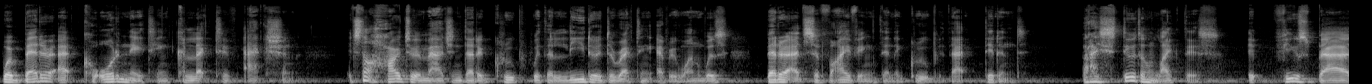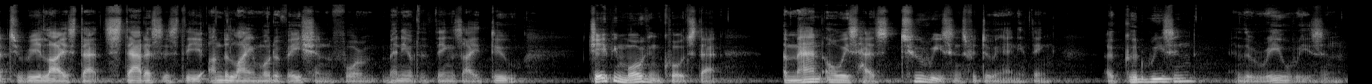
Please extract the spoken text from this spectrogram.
were better at coordinating collective action it's not hard to imagine that a group with a leader directing everyone was better at surviving than a group that didn't. But I still don't like this. It feels bad to realize that status is the underlying motivation for many of the things I do. JP Morgan quotes that a man always has two reasons for doing anything a good reason and the real reason.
